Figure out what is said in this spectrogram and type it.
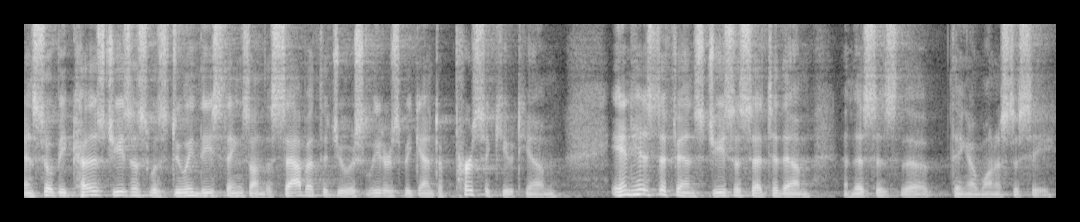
And so, because Jesus was doing these things on the Sabbath, the Jewish leaders began to persecute him. In his defense, Jesus said to them, and this is the thing I want us to see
